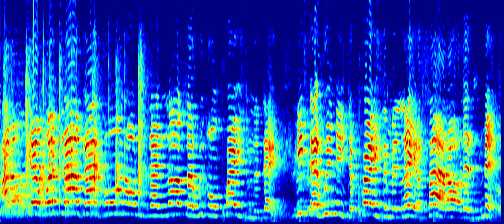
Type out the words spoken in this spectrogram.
I don't care what y'all got going on today. Lord said we're going to praise him today. He said we need to praise him and lay aside all that mess.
